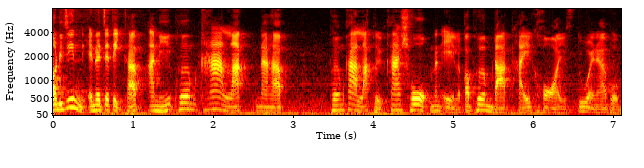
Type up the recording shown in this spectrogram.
Origin Energetic ครับอันนี้เพิ่มค่าลักนะครับ เพิ่มค่าลักหรือค่าโชคนั่นเองแล้วก็เพิ่ม Dark Tide Coins ด้วยนะครับผม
